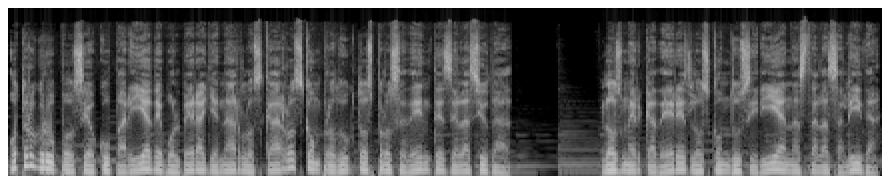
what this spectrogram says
Otro grupo se ocuparía de volver a llenar los carros con productos procedentes de la ciudad. Los mercaderes los conducirían hasta la salida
